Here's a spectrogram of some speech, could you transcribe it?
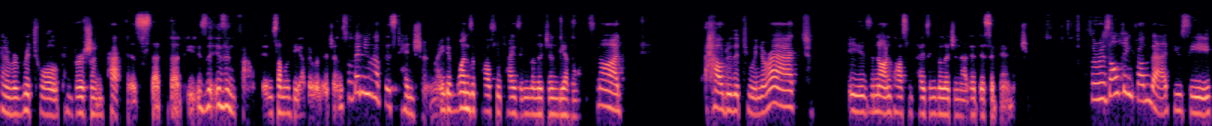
kind of a ritual conversion practice that that is, isn't found in some of the other religions. So then you have this tension, right? If one's a proselytizing religion, the other one's not. How do the two interact? Is a non proselytizing religion at a disadvantage. So, resulting from that, you see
